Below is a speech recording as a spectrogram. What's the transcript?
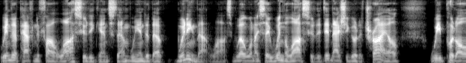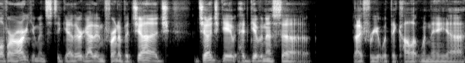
We ended up having to file a lawsuit against them. We ended up winning that lawsuit. Well, when I say win the lawsuit, it didn't actually go to trial. We put all of our arguments together, got it in front of a judge. Judge gave had given us a I forget what they call it when they uh,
